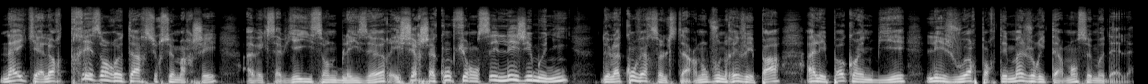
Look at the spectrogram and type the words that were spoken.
Nike est alors très en retard sur ce marché avec sa vieillissante blazer et cherche à concurrencer l'hégémonie de la Converse All-Star. Donc vous ne rêvez pas, à l'époque en NBA, les joueurs portaient majoritairement ce modèle.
